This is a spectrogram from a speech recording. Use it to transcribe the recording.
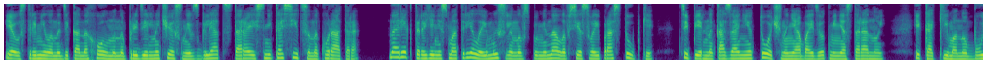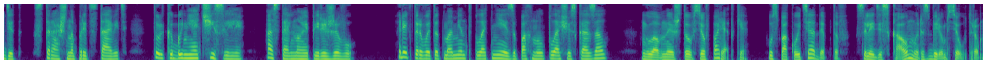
Я устремила на декана Холмана предельно честный взгляд, стараясь не коситься на куратора. На ректора я не смотрела и мысленно вспоминала все свои проступки. Теперь наказание точно не обойдет меня стороной. И каким оно будет, страшно представить. Только бы не отчислили, остальное переживу. Ректор в этот момент плотнее запахнул плащ и сказал, «Главное, что все в порядке. Успокойте адептов. С леди Скау мы разберемся утром».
